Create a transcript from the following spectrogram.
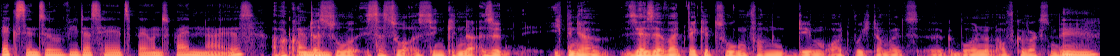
weg sind, so wie das ja jetzt bei uns beiden da ist. Aber kommt das Ähm. so, ist das so aus den Kindern? Also ich bin ja sehr, sehr weit weggezogen von dem Ort, wo ich damals äh, geboren und aufgewachsen bin. Mhm.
